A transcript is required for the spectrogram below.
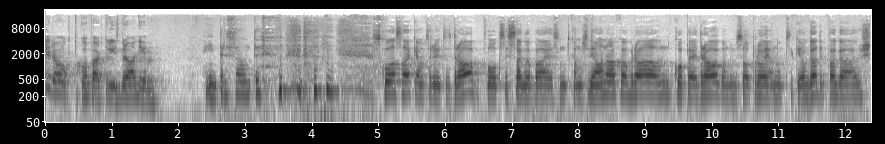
ir augt kopā ar trīs brāļiem? Interesanti. Skolas laikā mums arī tas draugu pulks ir saglabājies. Un, mums ir jaunāko brāli un kopēji draugi, un mēs joprojām, nu, cik jau gadi pagājuši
